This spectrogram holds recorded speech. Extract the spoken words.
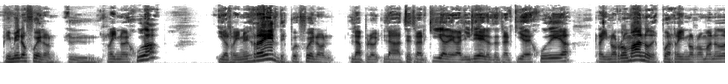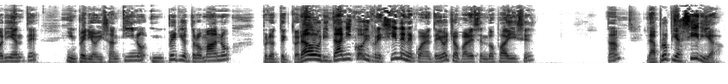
Primero fueron el reino de Judá y el reino de Israel, después fueron la, tetrarquía de Galilea la tetrarquía de Judea, reino romano, después reino romano de Oriente, imperio bizantino, imperio otomano, protectorado británico y recién en el 48 aparecen dos países. La propia Siria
